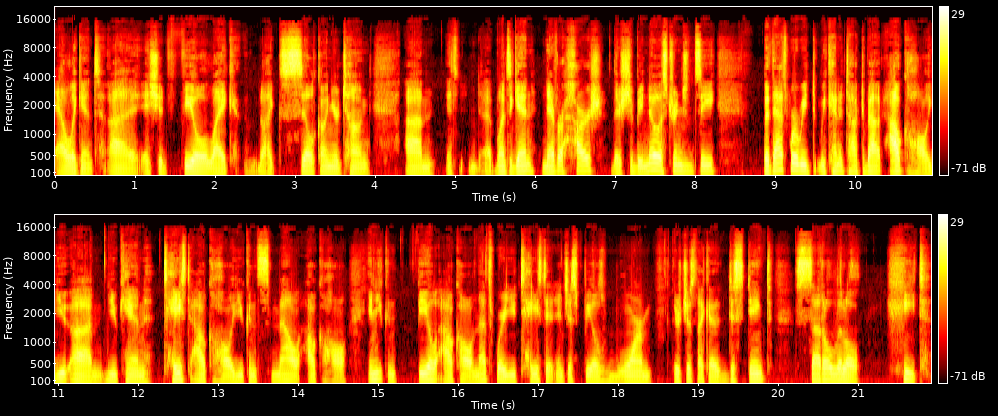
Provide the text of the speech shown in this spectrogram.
elegant. Uh, it should feel like like silk on your tongue. Um, it's uh, once again never harsh. There should be no astringency. But that's where we we kind of talked about alcohol. You um, you can taste alcohol, you can smell alcohol, and you can feel alcohol, and that's where you taste it and it just feels warm. There's just like a distinct, subtle little heat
